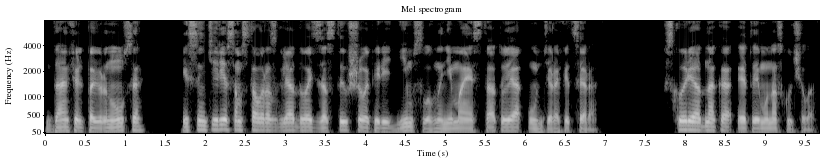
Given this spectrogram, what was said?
Дамфельд повернулся и с интересом стал разглядывать застывшего перед ним, словно немая статуя, унтер-офицера. Вскоре, однако, это ему наскучило.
